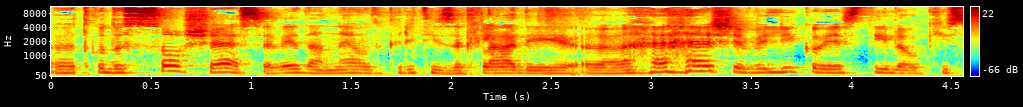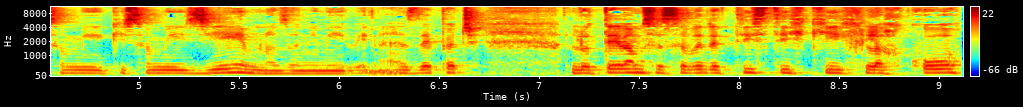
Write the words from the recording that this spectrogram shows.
Uh, tako da so še, seveda, neodkriti zakladi, uh, še veliko je stilov, ki so mi, ki so mi izjemno zanimivi. Ne? Zdaj pač lotevam se seveda tistih, ki jih lahko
